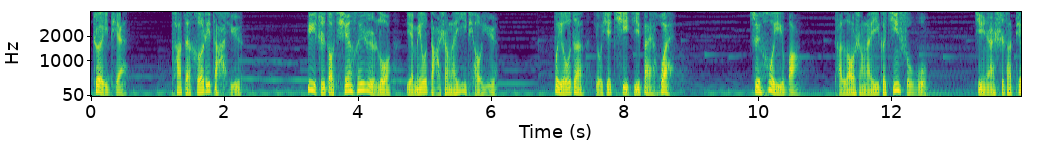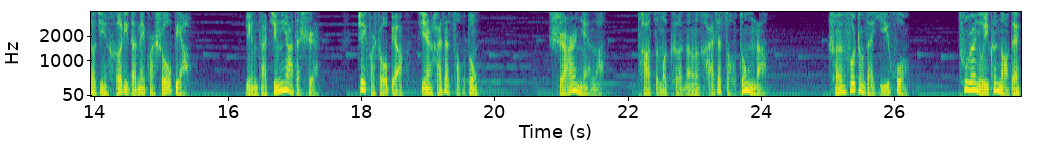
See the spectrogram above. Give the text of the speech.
这一天，他在河里打鱼，一直到天黑日落也没有打上来一条鱼，不由得有些气急败坏。最后一网，他捞上来一个金属物，竟然是他掉进河里的那块手表。令他惊讶的是，这块手表竟然还在走动。十二年了，他怎么可能还在走动呢？船夫正在疑惑，突然有一颗脑袋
